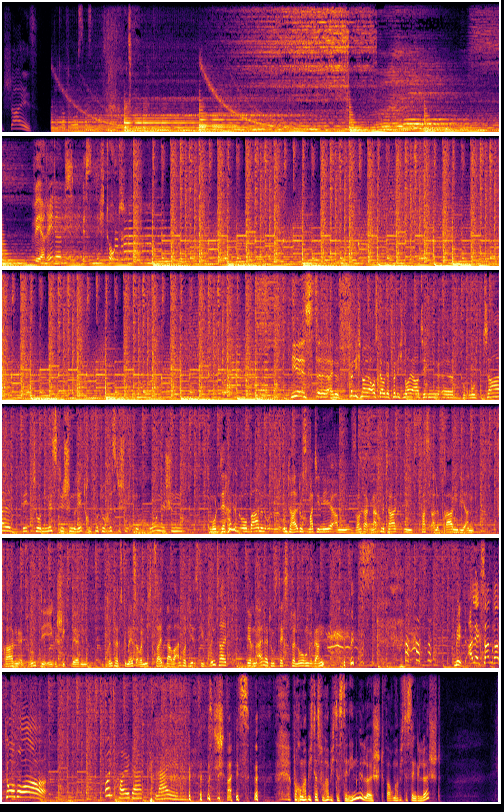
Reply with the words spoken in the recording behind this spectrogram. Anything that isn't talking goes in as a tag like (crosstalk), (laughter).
ein Scheiß. Wer redet, ist nicht tot. Ist äh, eine völlig neue Ausgabe der völlig neuartigen, äh, brutal betonistischen, retrofuturistischen, ironischen, modernen, urbanen äh, Unterhaltungsmatinee am Sonntagnachmittag, die fast alle Fragen, die an fragen.vrind.de geschickt werden, vrindheitsgemäß, aber nicht zeitnah beantwortet. Hier ist die Vrindheit, deren Einleitungstext verloren gegangen ist. (laughs) Mit Alexandra Tobor! Und Holger Klein. (laughs) Scheiße. Warum habe ich das, wo habe ich das denn hingelöscht? Warum habe ich das denn gelöscht?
